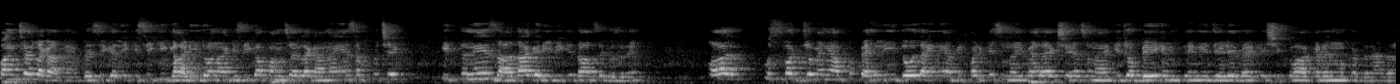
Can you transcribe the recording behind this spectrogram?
पंक्चर लगाते हैं। बेसिकली किसी की गाड़ी धोना, किसी का पंक्चर लगाना, ये सब कुछ एक इतने ज़्यादा गरीबी के दौर से गुजरे। और उस वक्त जो मैंने आपको पहली दो लाइनें अभी पढ़ के सुनाई, पहला एक शेयर सुनाया कि जो बेहिमते ने जेड़े बह के शिकवा करन मुकदरा था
